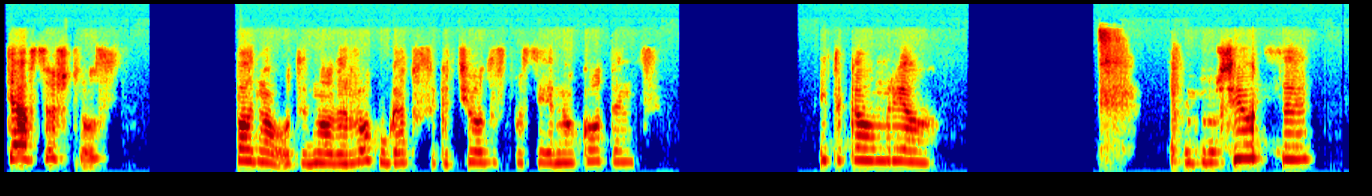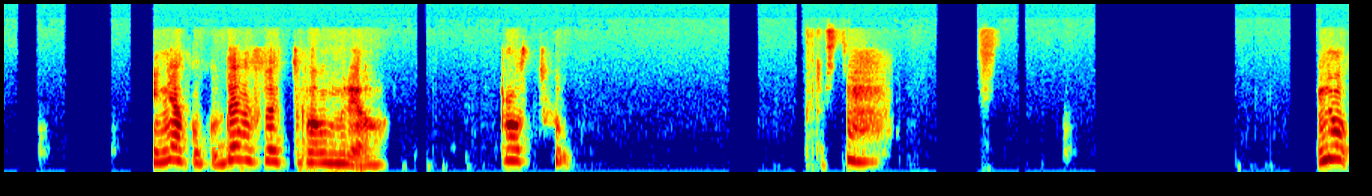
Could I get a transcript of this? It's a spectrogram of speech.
тя всъщност паднала от едно дърво, когато се качила да спаси едно котенце. И така умряла. Отрушила се и няколко дена след това умряла. Просто Прости. Но,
